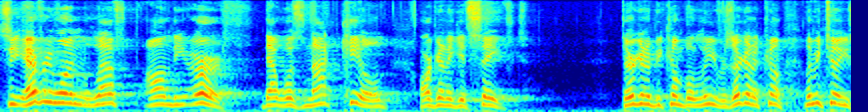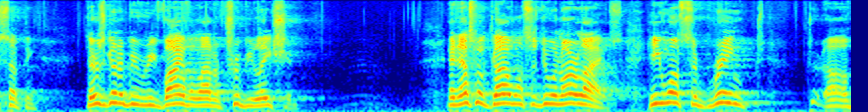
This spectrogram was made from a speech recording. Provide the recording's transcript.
See, everyone left on the earth that was not killed are going to get saved. They're going to become believers. They're going to come. Let me tell you something. There's going to be revival out of tribulation. And that's what God wants to do in our lives. He wants to bring uh,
